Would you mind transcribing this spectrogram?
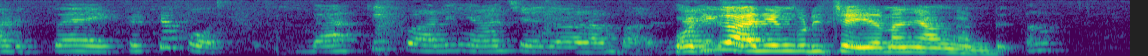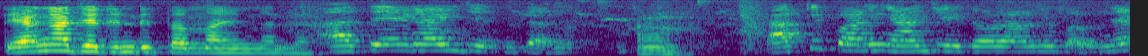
അടുപ്പായിട്ടിട്ട് പോയി ബാക്കി പണി ഞാൻ ചെയ്തോളാൻ പറഞ്ഞു. ഒരു കാര്യം കൂടി ചെയ്യണം ഞാൻ കണ്ട്. തേങ്ങാ ചരണ്ടി തന്നായിരുന്നല്ലേ. ആ തേങ്ങയും ചെയ്ത് തന്നു. ബാക്കി പണി ഞാൻ ചെയ്തോളാന്ന് പറഞ്ഞ്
